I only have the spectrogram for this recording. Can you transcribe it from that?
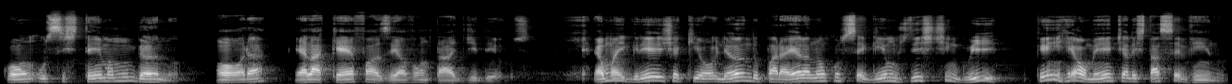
com o sistema mundano. Ora, ela quer fazer a vontade de Deus. É uma igreja que, olhando para ela, não conseguimos distinguir quem realmente ela está servindo,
